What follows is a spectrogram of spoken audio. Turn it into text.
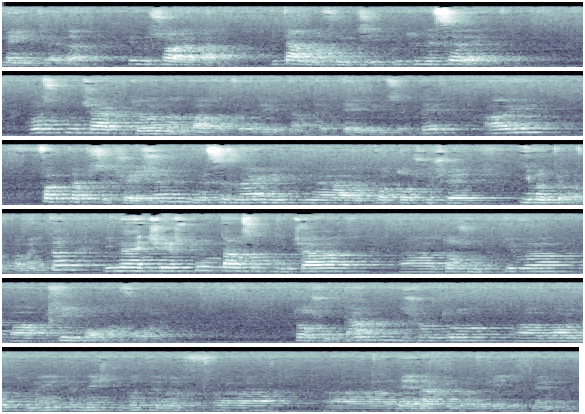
main thread и го слага там. И там има функции, които не са редни. Какво се получава като рън на двата треда или там те или те, ами fucked up situation, не се знае какво точно ще имате в паметта и най-често там се получават а, точно такива heap overflow. Точно там, защото а, може да промените нещо вътре в dynamic allocated memory.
